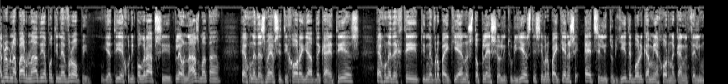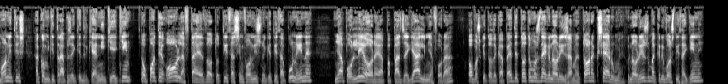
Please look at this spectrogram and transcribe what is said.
έπρεπε να πάρουν άδεια από την Ευρώπη. Γιατί έχουν υπογράψει πλεονάσματα, έχουν δεσμεύσει τη χώρα για δεκαετίες, έχουν δεχτεί την Ευρωπαϊκή Ένωση στο πλαίσιο λειτουργίας της. Η Ευρωπαϊκή Ένωση έτσι λειτουργεί. Δεν μπορεί καμία χώρα να κάνει ό,τι θέλει μόνη της. Ακόμη και η Τράπεζα Κεντρική ανήκει εκεί. Οπότε όλα αυτά εδώ, το τι θα συμφωνήσουν και τι θα πούνε, είναι μια πολύ ωραία παπάντζα για άλλη μια φορά. Όπως και το 2015. Τότε όμως δεν γνωρίζαμε. Τώρα ξέρουμε. Γνωρίζουμε ακριβώς τι θα γίνει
